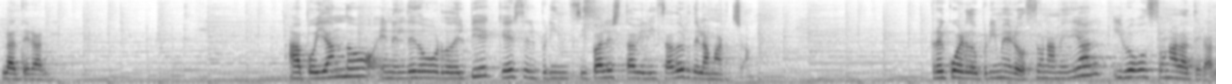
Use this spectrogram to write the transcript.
lateral. Apoyando en el dedo gordo del pie, que es el principal estabilizador de la marcha. Recuerdo primero zona medial y luego zona lateral.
